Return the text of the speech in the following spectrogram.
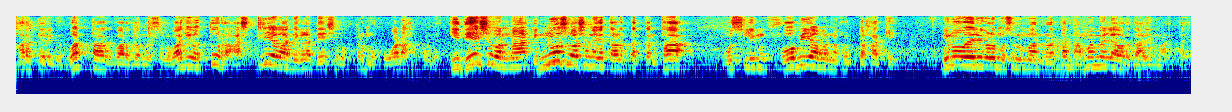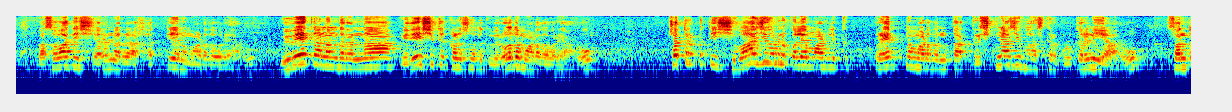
ಭಾರತೀಯರಿಗೆ ಗೊತ್ತಾಗಬಾರದು ಅನ್ನೋ ಸಲುವಾಗಿ ಇವತ್ತು ರಾಷ್ಟ್ರೀಯವಾದಿಗಳ ದೇಶಭಕ್ತರ ಮುಖವಾಡ ಹಾಕೊಂಡಿದೆ ಈ ದೇಶವನ್ನ ಇನ್ನೂ ಶೋಷಣೆಗೆ ತಳ್ಳತಕ್ಕಂಥ ಮುಸ್ಲಿಂ ಫೋಬಿಯಾವನ್ನು ಹುಟ್ಟು ಹಾಕಿ ನಿಮ್ಮ ವೈರಿಗಳು ಮುಸಲ್ಮಾನರು ಅಂತ ನಮ್ಮ ಮೇಲೆ ಅವರು ದಾಳಿ ಮಾಡ್ತಾ ಇದ್ದಾರೆ. ಬಸವಾದಿ ಶರಣರ ಹತ್ಯೆಯನ್ನು ಮಾಡಿದವರು ಯಾರು? ವಿವೇಕಾನಂದರನ್ನ ವಿದೇಶಕ್ಕೆ ಕಳಿಸೋದಕ್ಕೆ ವಿರೋಧ ಮಾಡಿದವರು ಯಾರು? ಛತ್ರಪತಿ ಶಿವಾಜಿಯವರನ್ನು ಕೊಲೆ ಮಾಡಲಿಕ್ಕೆ ಪ್ರಯತ್ನ ಮಾಡಿದಂಥ ಕೃಷ್ಣಾಜಿ ಭಾಸ್ಕರ ಕುಲಕರ್ಣಿ ಯಾರು? ಸಂತ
